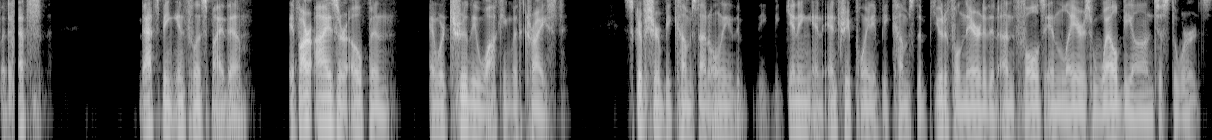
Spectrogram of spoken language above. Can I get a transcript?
But that's that's being influenced by them. If our eyes are open and we're truly walking with Christ, scripture becomes not only the, the beginning and entry point, it becomes the beautiful narrative that unfolds in layers well beyond just the words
